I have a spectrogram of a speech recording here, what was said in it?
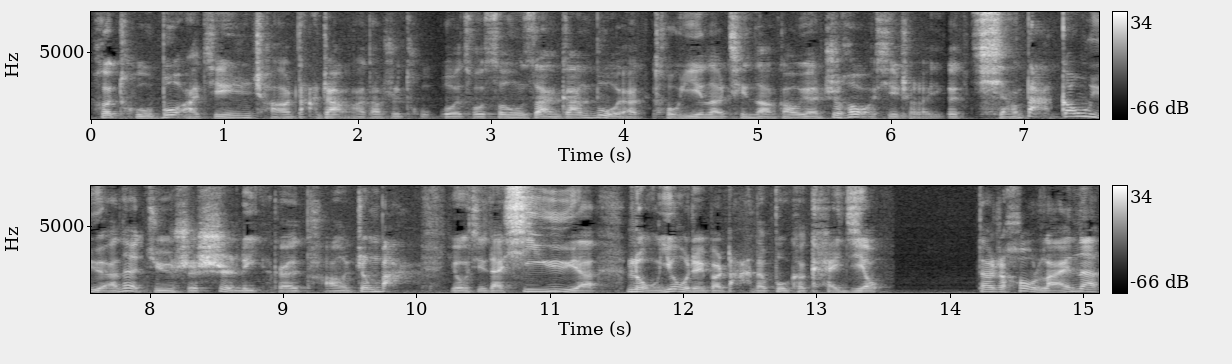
和吐蕃啊经常打仗啊。当时吐蕃从松赞干布呀统一了青藏高原之后，形成了一个强大高原的军事势力，跟唐争霸，尤其在西域啊、陇右这边打得不可开交。但是后来呢，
